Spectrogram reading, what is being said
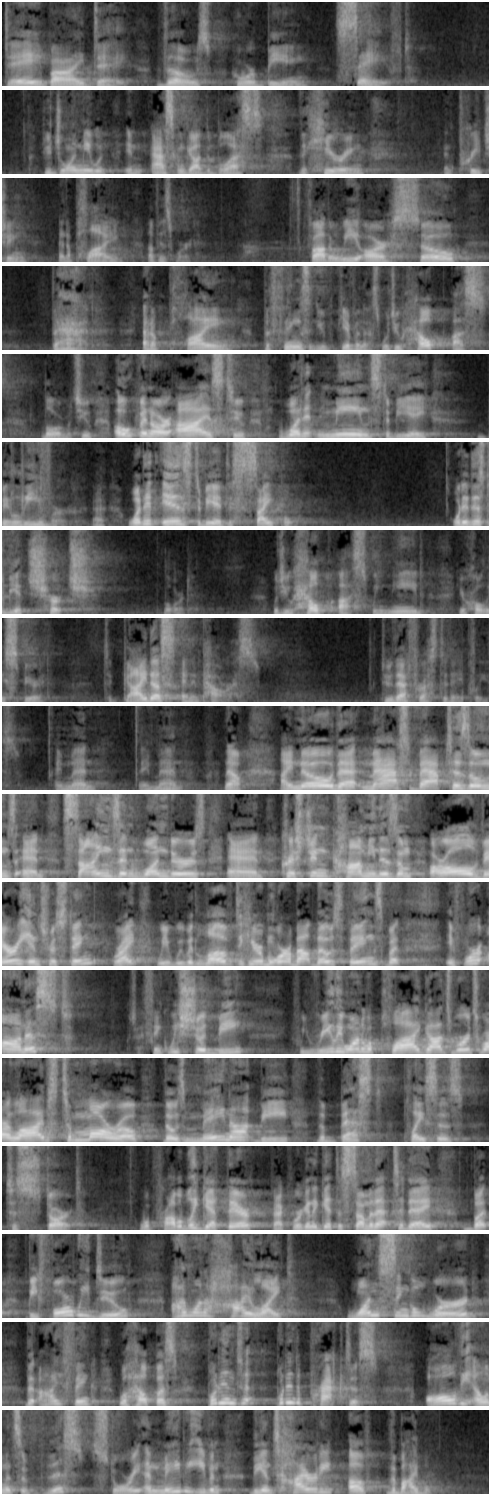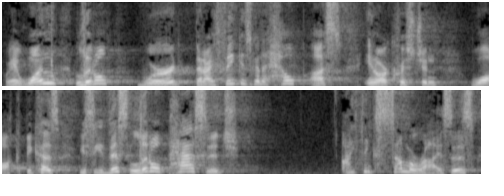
day by day those who were being saved. Do you join me in asking God to bless the hearing and preaching and applying of His word? Father, we are so bad at applying the things that you've given us. Would you help us, Lord? Would you open our eyes to what it means to be a believer, uh, what it is to be a disciple? What it is to be a church, Lord. Would you help us? We need your Holy Spirit to guide us and empower us. Do that for us today, please. Amen. Amen. Now, I know that mass baptisms and signs and wonders and Christian communism are all very interesting, right? We, we would love to hear more about those things, but if we're honest, which I think we should be, we really want to apply God's word to our lives tomorrow, those may not be the best places to start. We'll probably get there. In fact, we're going to get to some of that today. But before we do, I want to highlight one single word that I think will help us put into, put into practice all the elements of this story and maybe even the entirety of the Bible. Okay, one little word that I think is going to help us in our Christian walk. Because you see, this little passage, I think, summarizes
